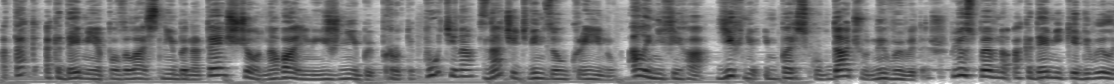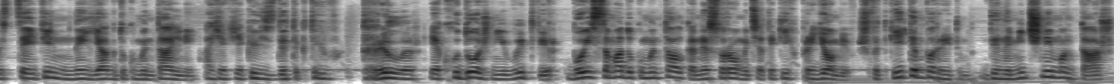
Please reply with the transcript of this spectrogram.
А так академія повелась ніби на те, що Навальний ж ніби проти Путіна, значить він за Україну. Але ніфіга, їхню імперську вдачу не виведеш. Плюс, певно, академіки дивились цей фільм не як документальний, а як якийсь детектив. Трилер як художній витвір, бо і сама документалка не соромиться таких прийомів: швидкий темпоритм, динамічний монтаж,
